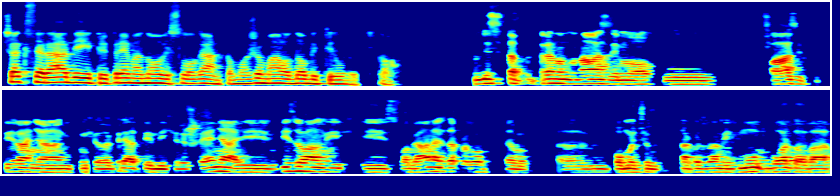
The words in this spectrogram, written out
Čak se radi i priprema novi slogan, pa možemo malo dobiti uvid to. Mi se trenutno nalazimo u fazi testiranja kreativnih rješenja i vizualnih i slogana zapravo evo, e, pomoću takozvanih mood boardova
